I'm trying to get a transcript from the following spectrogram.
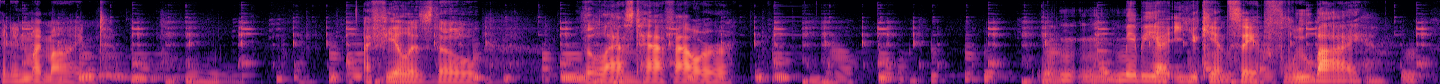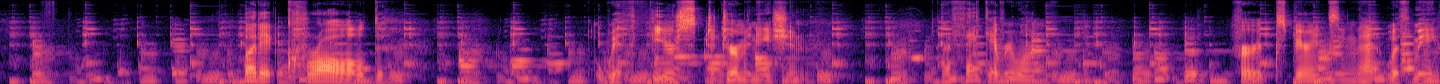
and in my mind. I feel as though the last half hour. Maybe I, you can't say it flew by, but it crawled with fierce determination. I thank everyone for experiencing that with me.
